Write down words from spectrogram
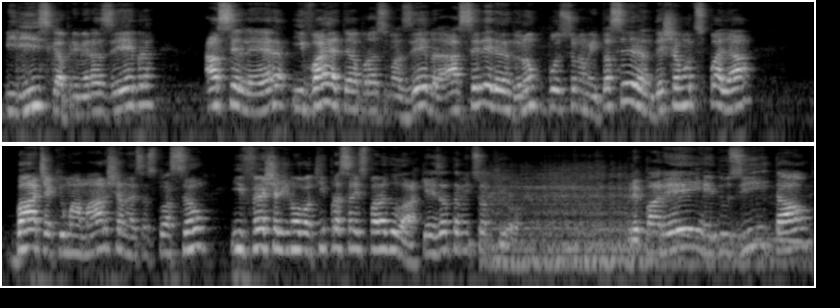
belisca a primeira zebra, acelera e vai até a próxima zebra acelerando, não com posicionamento, acelerando, deixa a moto espalhar, bate aqui uma marcha nessa situação e fecha de novo aqui para sair espalhado lá, que é exatamente isso aqui, ó. Preparei, reduzi e tal,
